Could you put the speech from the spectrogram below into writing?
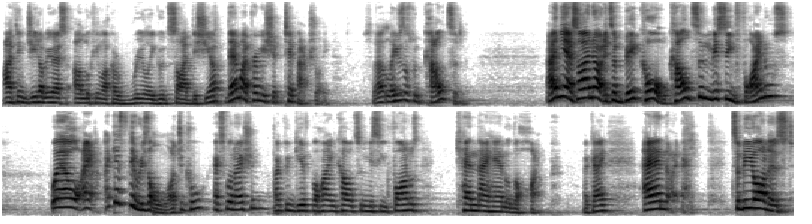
I think GWS are looking like a really good side this year. They're my premiership tip, actually. So that leaves us with Carlton. And yes, I know, it's a big call. Carlton missing finals? Well, I, I guess there is a logical explanation I could give behind Carlton missing finals. Can they handle the hype? Okay? And to be honest,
